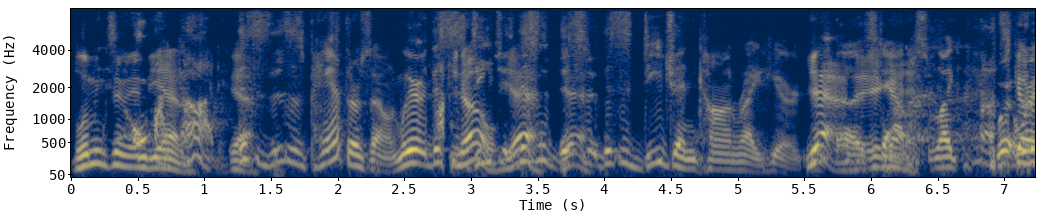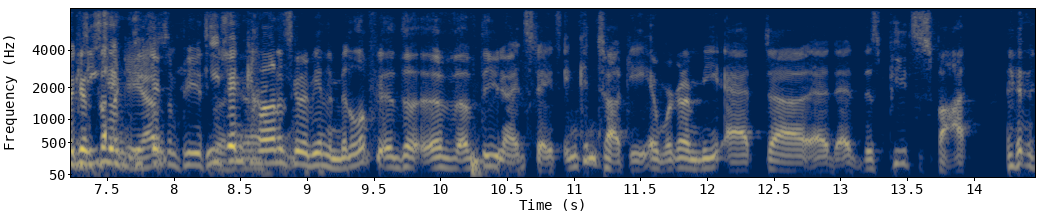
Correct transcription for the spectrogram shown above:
Bloomington, Oh Indiana. Oh my god! Yeah. This is this is Panther Zone. We're this is know, DJ, yeah, this is this, yeah. is this is Degen Con right here. Yeah, uh, there you go. status. Like we're, we're to Degen Degen some pizza, Degen. Con is going to be in the middle of the of, of the United States in Kentucky, and we're going to meet at, uh, at at this pizza spot and,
